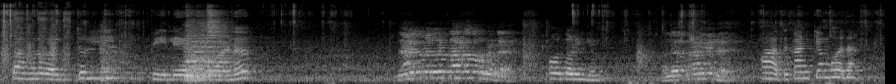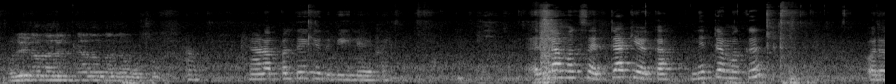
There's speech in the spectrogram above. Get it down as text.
ഇപ്പൊ നമ്മൾ വെളുത്തുള്ളി പീൽ ചെയ്യാൻ പോവാണ് ഓ തുടങ്ങിയോ ആ അത് കാണിക്കാൻ പോയതാ. ഞാനപ്പോഴത്തേക്ക് ഇത് പീൽ ചെയ്യട്ടെ. എല്ലാം നമുക്ക് സെറ്റാക്കി വെക്കാം. എന്നിട്ട് നമുക്ക് ഓരോ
